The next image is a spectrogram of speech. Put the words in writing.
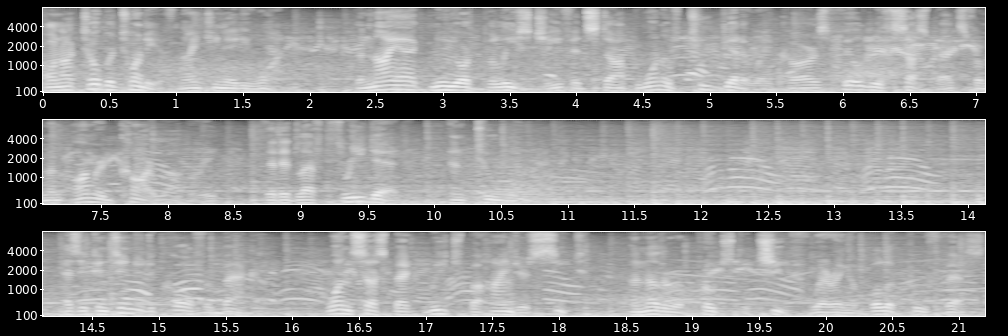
On October 20th, 1981, the Nyack, New York police chief had stopped one of two getaway cars filled with suspects from an armored car robbery that had left three dead and two wounded. As he continued to call for backup, one suspect reached behind her seat. Another approached the chief wearing a bulletproof vest.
